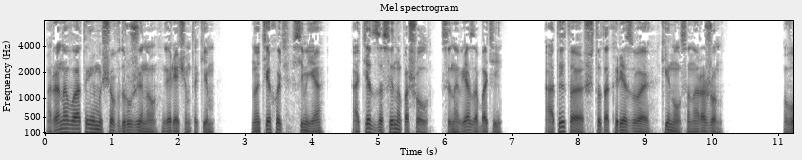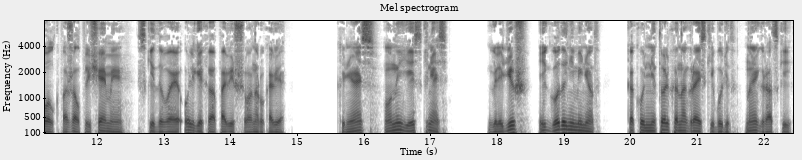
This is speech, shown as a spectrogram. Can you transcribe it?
Рановато им еще в дружину, горячим таким. Но те хоть семья. Отец за сына пошел, сыновья за батей. А ты-то, что так резво, кинулся на рожон. Волк пожал плечами, скидывая Ольгика, повисшего на рукаве. «Князь, он и есть князь. Глядишь, и года не минет, как он не только Награйский будет, но и Градский.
